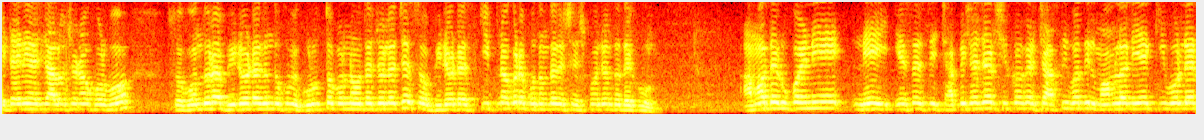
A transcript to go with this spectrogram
এটা নিয়ে আজকে আলোচনা করব। সো বন্ধুরা, ভিডিওটা কিন্তু খুবই গুরুত্বপূর্ণ হতে চলেছে সো ভিডিওটা স্কিপ না করে প্রথম থেকে শেষ পর্যন্ত দেখুন। আমাদের উপায় নিয়ে, নেই এসএসসি ছাব্বিশ হাজার শিক্ষকের চাকরি বাতিল মামলা নিয়ে কি বললেন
